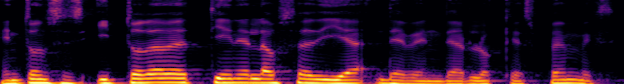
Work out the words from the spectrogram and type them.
Entonces, y todavía tiene la osadía de vender lo que es Pemex.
